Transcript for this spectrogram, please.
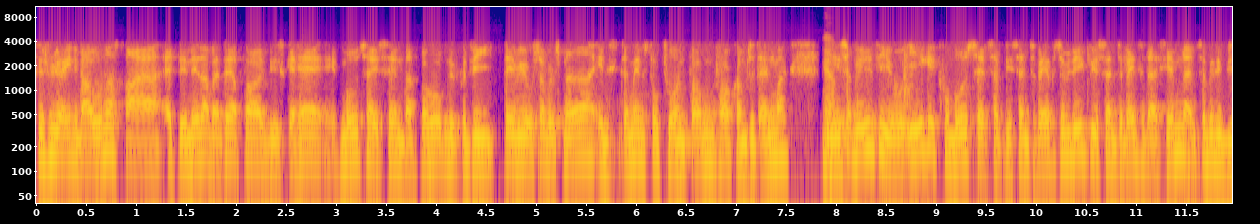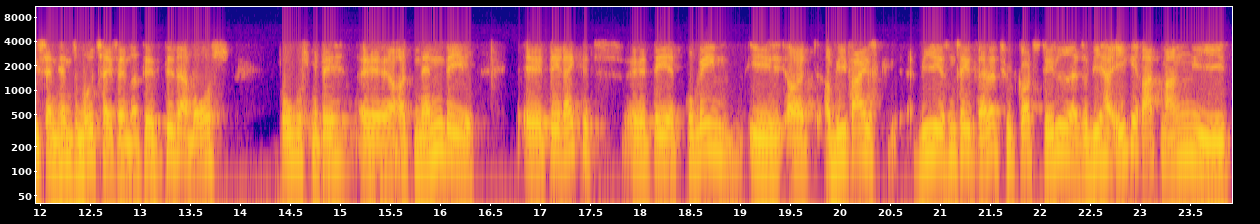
Det synes jeg egentlig bare understreger, at det netop er derfor, at vi skal have et modtagscenter forhåbentlig, fordi det vil jo så vil smadre incitamentstrukturen for dem for at komme til Danmark. Ja. Fordi så vil de jo ikke kunne modsætte sig at blive sendt tilbage, for så vil de ikke blive sendt tilbage til deres hjemland, så vil de blive sendt hen til modtagscenteret. Det er det, der er vores fokus med det. Øh, og den anden del, Øh, det er rigtigt. Øh, det er et problem, i, og, og vi er faktisk vi er sådan set relativt godt stillet. Altså, vi har ikke ret mange i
